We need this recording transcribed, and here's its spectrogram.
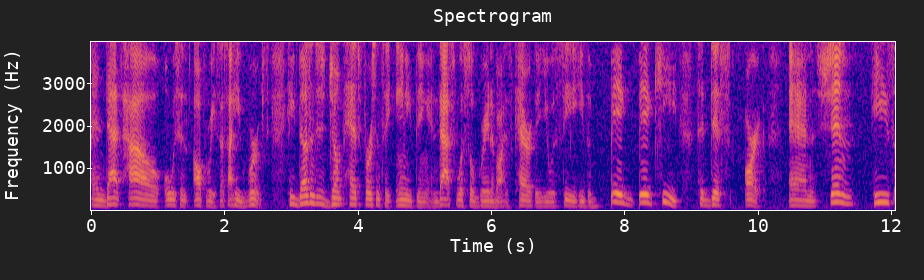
And that's how Osen operates. That's how he works. He doesn't just jump headfirst into anything. And that's what's so great about his character. You will see he's a big, big key to this arc. And Shin, he's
